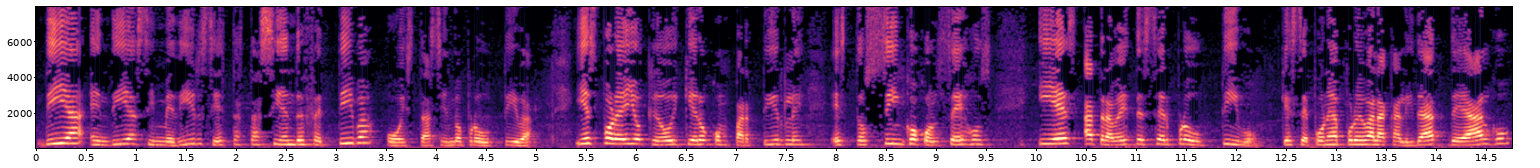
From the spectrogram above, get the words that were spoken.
día en día sin medir si esta está siendo efectiva o está siendo productiva. Y es por ello que hoy quiero compartirle estos cinco consejos y es a través de ser productivo que se pone a prueba la calidad de algo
